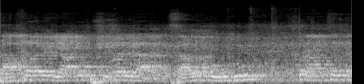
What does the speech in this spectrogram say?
जाफर याकूब शिकलगार साळक Urdu Ramchandra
